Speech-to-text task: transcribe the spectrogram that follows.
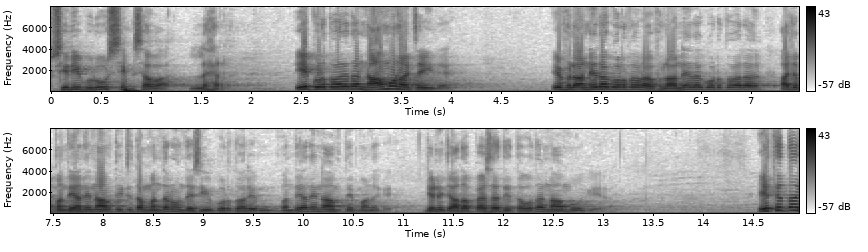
ਸ੍ਰੀ ਗੁਰੂ ਸਿੰਘ ਸਭਾ ਲਹਿਰ। ਇਹ ਗੁਰਦੁਆਰੇ ਦਾ ਨਾਮ ਹੋਣਾ ਚਾਹੀਦਾ ਇਹ ਫਲਾਣੇ ਦਾ ਗੁਰਦੁਆਰਾ ਫਲਾਣੇ ਦਾ ਗੁਰਦੁਆਰਾ। ਅੱਜ ਬੰਦਿਆਂ ਦੇ ਨਾਮ ਤੇ ਜਿੱਦਾਂ ਮੰਦਰ ਹੁੰਦੇ ਸੀ, ਗੁਰਦੁਆਰੇ ਬੰਦਿਆਂ ਦੇ ਨਾਮ ਤੇ ਬਣ ਗਏ। ਜਿਹਨੇ ਜ਼ਿਆਦਾ ਪੈਸਾ ਦਿੱਤਾ, ਉਹਦਾ ਨਾਮ ਹੋ ਗਿਆ। ਇੱਥੇ ਤਾਂ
